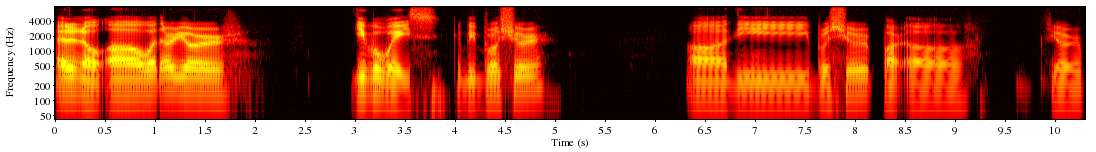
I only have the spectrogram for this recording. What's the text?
I don't know. Uh, what are your giveaways? Could be brochure. Uh, the brochure part of your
